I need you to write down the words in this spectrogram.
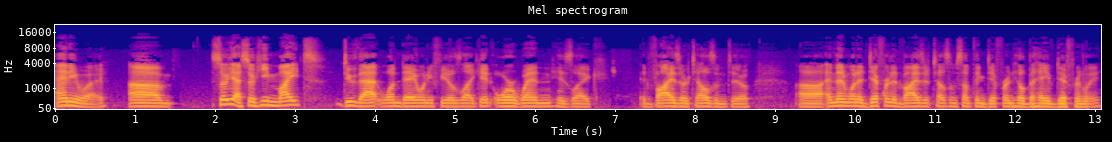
Anyway um so yeah so he might do that one day when he feels like it or when his like advisor tells him to. Uh, and then when a different advisor tells him something different, he'll behave differently,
